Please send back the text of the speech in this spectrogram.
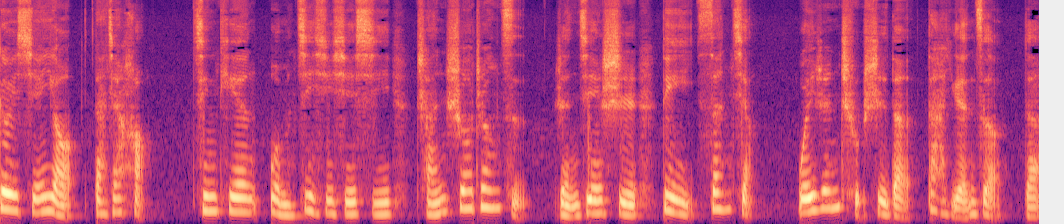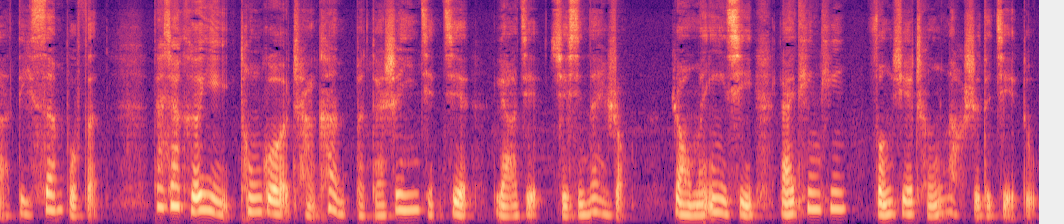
各位学友，大家好。今天我们继续学习《禅说庄子人间世》第三讲“为人处事的大原则”的第三部分。大家可以通过查看本段声音简介了解学习内容。让我们一起来听听冯学成老师的解读。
